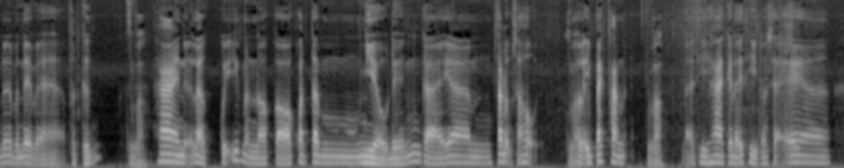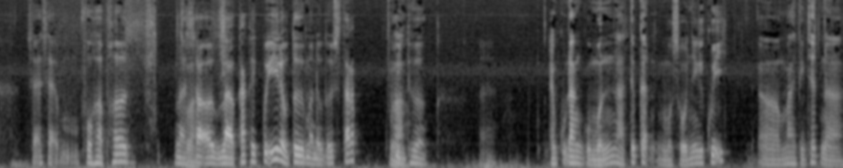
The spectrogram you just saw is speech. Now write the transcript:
đề vấn đề về phần cứng Vâng. hai nữa là quỹ mà nó có quan tâm nhiều đến cái um, tác động xã hội Vâng. là impact fund ấy. Vâng. đấy thì hai cái đấy thì nó sẽ sẽ sẽ phù hợp hơn là Vâng. so, là các cái quỹ đầu tư mà đầu tư startup Vâng. bình thường Em cũng đang cũng muốn là tiếp cận một số những cái quỹ ờ, mang tính chất là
